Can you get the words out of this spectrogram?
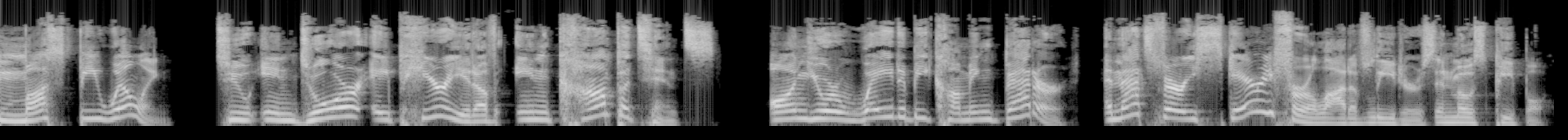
must be willing to endure a period of incompetence on your way to becoming better. And that's very scary for a lot of leaders and most people.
